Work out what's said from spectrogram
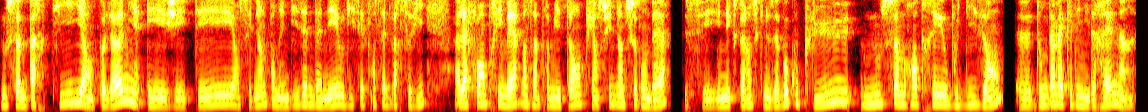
Nous sommes partis en Pologne et j'ai été enseignante pendant une dizaine d'années au lycée français de Varsovie, à la fois en primaire dans un premier temps, puis ensuite dans le secondaire. C'est une expérience qui nous a beaucoup plu. Nous sommes rentrés au bout de dix ans, euh, donc dans l'académie de Rennes,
